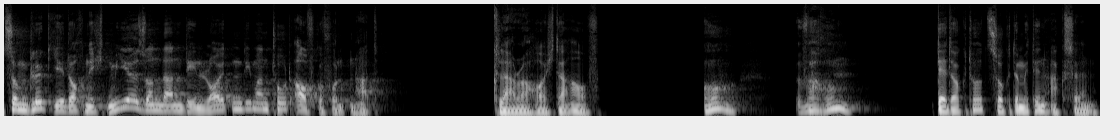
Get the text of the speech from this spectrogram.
Zum Glück jedoch nicht mir, sondern den Leuten, die man tot aufgefunden hat. Clara horchte auf. Oh, Warum? Der Doktor zuckte mit den Achseln.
